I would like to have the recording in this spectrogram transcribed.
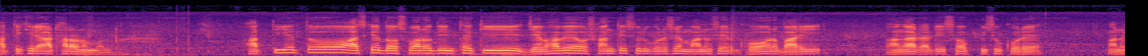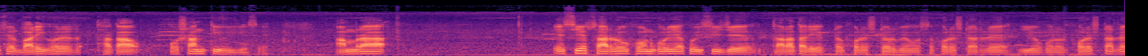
হাতিখিরা আঠারো নম্বর হাতিয়ে তো আজকে দশ বারো দিন থেকে যেভাবে অশান্তি শুরু করেছে, মানুষের ঘর, বাড়ি, ভাঙাটাটি সব কিছু করে মানুষের বাড়ি ঘরের থাকা অশান্তি হয়ে গেছে। আমরা এসিএফ স্যারও ফোন করিয়া কইছি যে তাড়াতাড়ি একটা ফরেস্টার ব্যবস্থা ফরেস্টারে ইয়ে করো। ফরেস্টাররে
